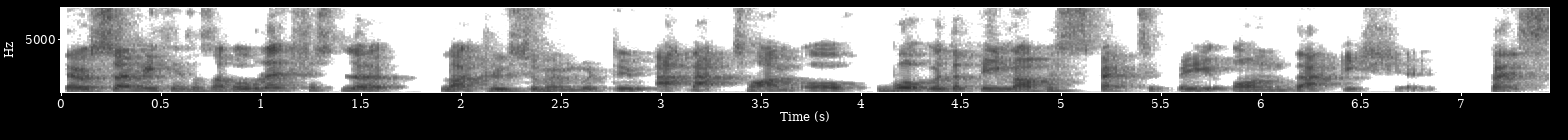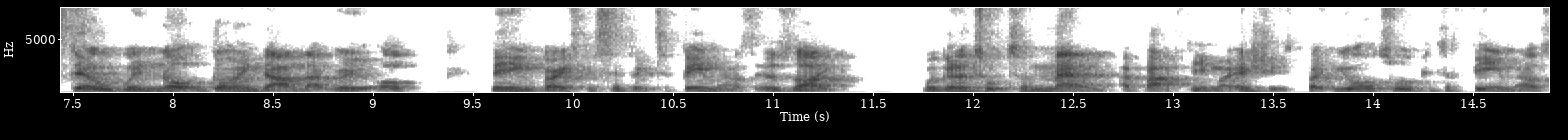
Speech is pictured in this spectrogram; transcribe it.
there were so many things I was like, well, let's just look like Loose Women would do at that time of what would the female perspective be on that issue. But still, we're not going down that route of being very specific to females. It was like, we're going to talk to men about female issues, but you're talking to females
